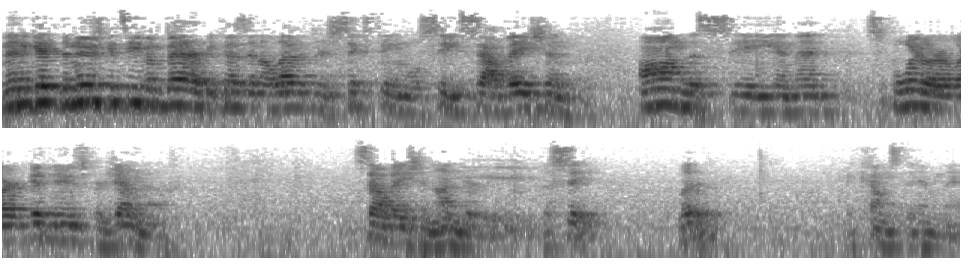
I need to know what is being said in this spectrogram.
And then get, the news gets even better because in 11 through 16 we'll see salvation on the sea, and then, spoiler alert, good news for Jonah. Salvation under the sea. Literally. It comes to him there.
